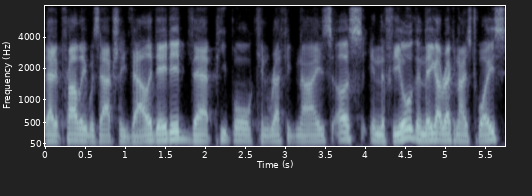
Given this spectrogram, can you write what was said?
that it probably was actually validated that people can recognize us in the field, and they got recognized twice.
